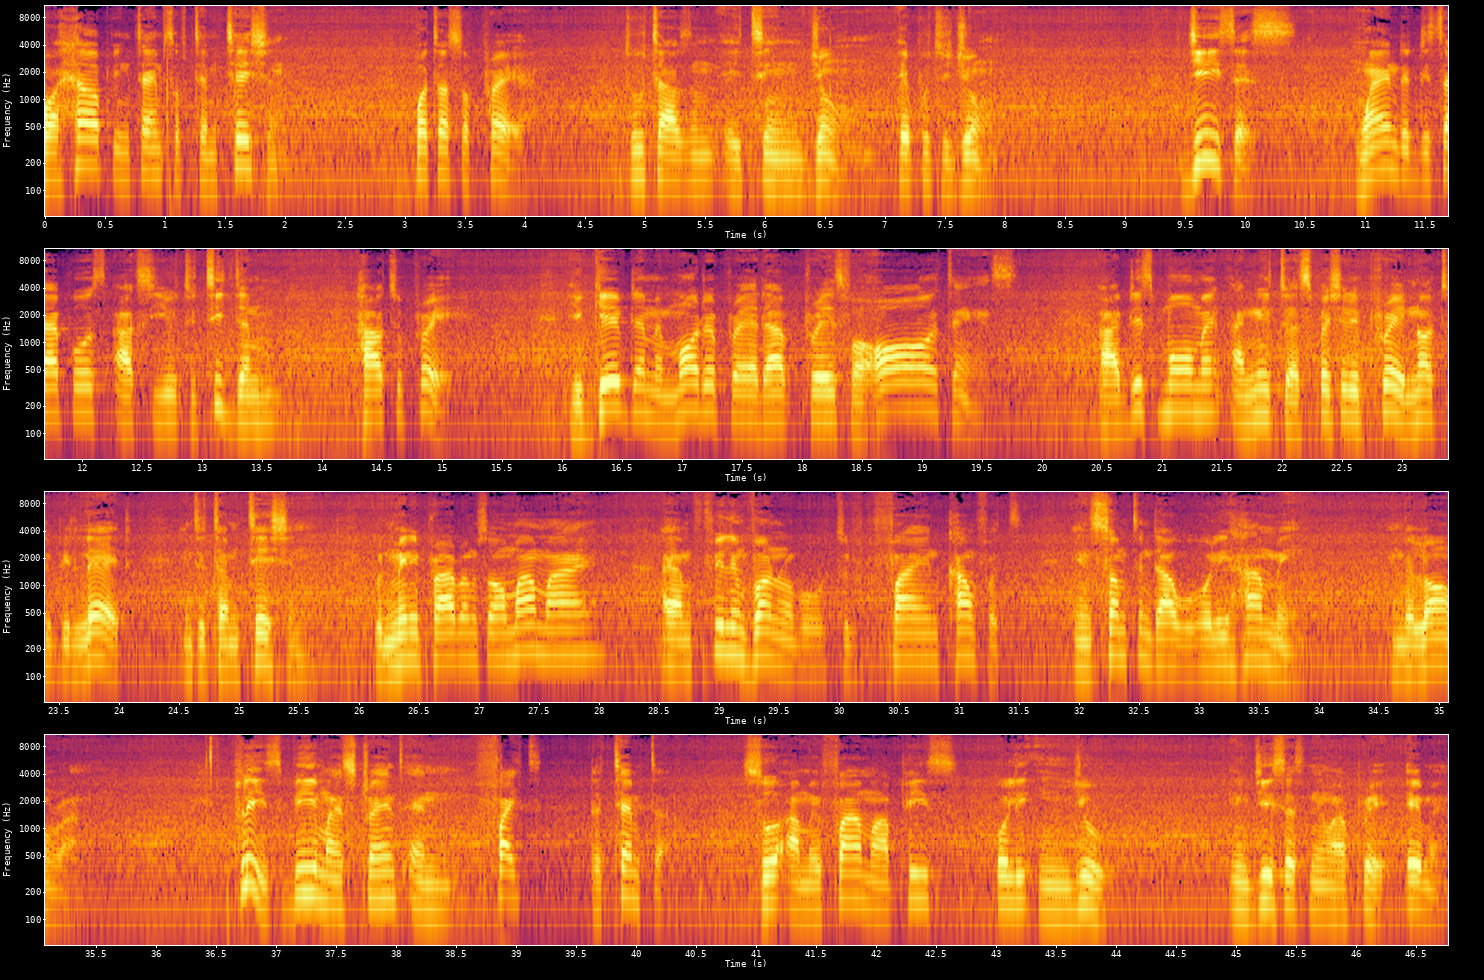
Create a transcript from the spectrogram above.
for help in times of temptation. Portals of Prayer, 2018 June, April to June. Jesus, when the disciples asked you to teach them how to pray, you gave them a model prayer that prays for all things. At this moment, I need to especially pray not to be led into temptation. With many problems on my mind, I am feeling vulnerable to find comfort in something that will only harm me in the long run. Please be my strength and fight the tempter so I may find my peace only in you. In Jesus' name I pray. Amen.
